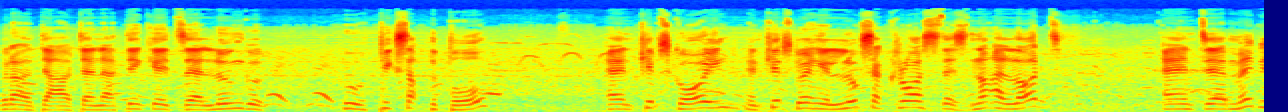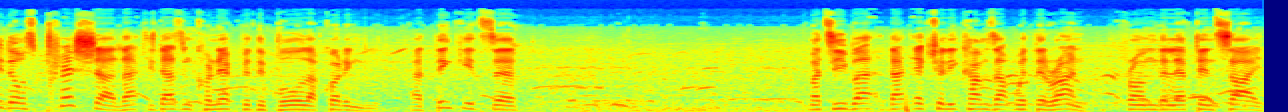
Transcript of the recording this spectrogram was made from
Without doubt, and I think it's uh, Lungu who picks up the ball and keeps going and keeps going. He looks across, there's not a lot. And uh, maybe there was pressure that he doesn't connect with the ball accordingly. I think it's uh, Matiba that actually comes up with the run from the left-hand side.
